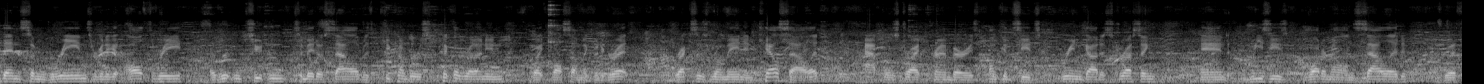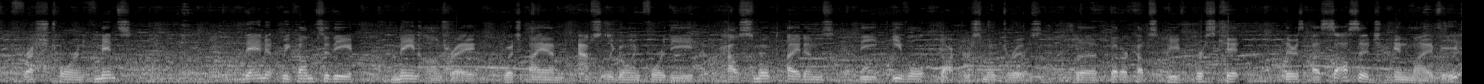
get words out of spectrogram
then some greens. We're going to get all three a rootin' tootin' tomato salad with cucumbers, pickled red onion, white balsamic vinaigrette, Rex's romaine and kale salad, apples, dried cranberries, pumpkin seeds, green goddess dressing, and Wheezy's watermelon salad with fresh torn mint. Then we come to the main entree, which I am absolutely going for the house smoked items, the evil Dr. Smoked ribs, the Buttercups beef brisket. There's a sausage in my boot,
